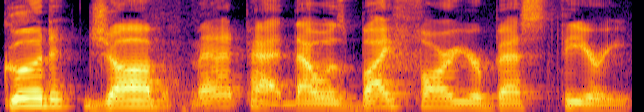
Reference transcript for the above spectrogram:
Good job, MatPat. That was by far your best theory.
